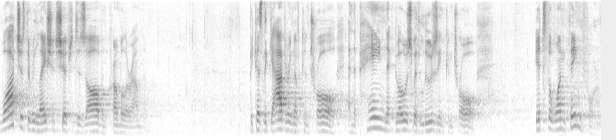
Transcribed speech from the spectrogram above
Watch as the relationships dissolve and crumble around them. Because the gathering of control and the pain that goes with losing control, it's the one thing for them.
